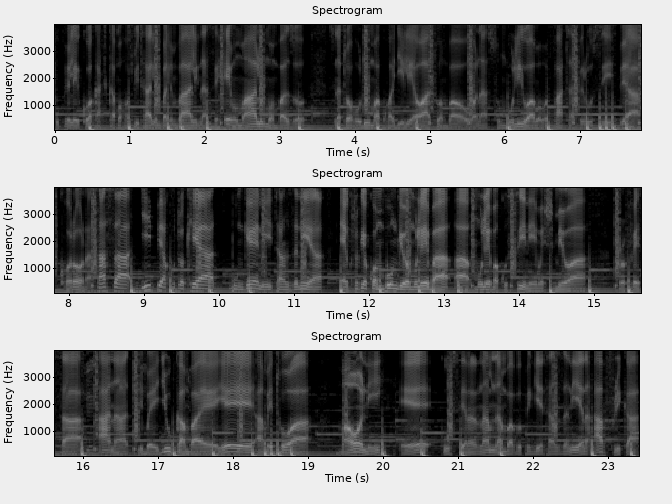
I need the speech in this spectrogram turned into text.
kupelekwa katika mahospitali mbalimbali na sehemu maalum ambazo zinatoa huduma kwa ajili ya watu ambao wanasumbuliwa ama wamepata virusi vya korona. Sasa jipya kutokea bungeni Tanzania, e, kutokea kwa mbunge wa Muleba, uh, Muleba Kusini, Mheshimiwa Profesa Anna Tibaijuka ambaye yeye ametoa maoni eh, kuhusiana na namna ambavyo pengine Tanzania na Afrika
